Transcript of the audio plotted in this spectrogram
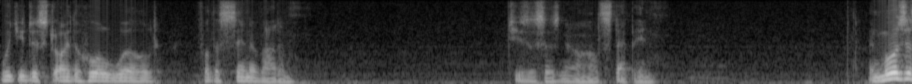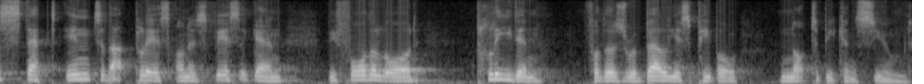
Would you destroy the whole world for the sin of Adam? Jesus says, No, I'll step in. And Moses stepped into that place on his face again before the Lord, pleading for those rebellious people not to be consumed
